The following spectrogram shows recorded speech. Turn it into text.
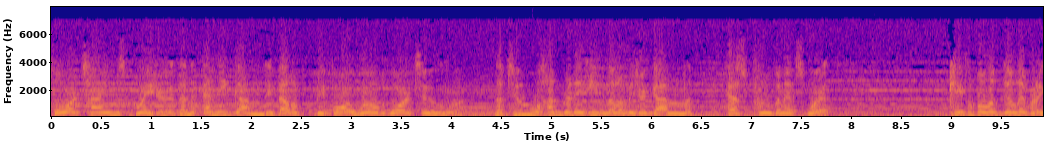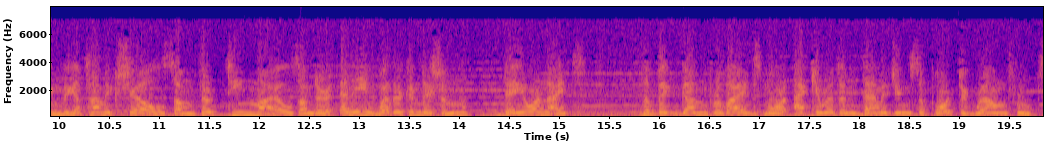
four times greater than any gun developed before World War II, the 280 millimeter gun has proven its worth. Capable of delivering the atomic shell some 13 miles under any weather condition, day or night, the big gun provides more accurate and damaging support to ground troops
